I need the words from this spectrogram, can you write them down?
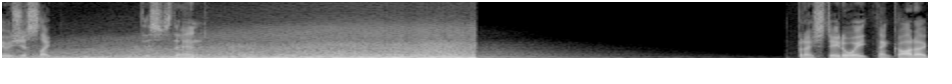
It was just like, this is the end. But I stayed awake. Thank God I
